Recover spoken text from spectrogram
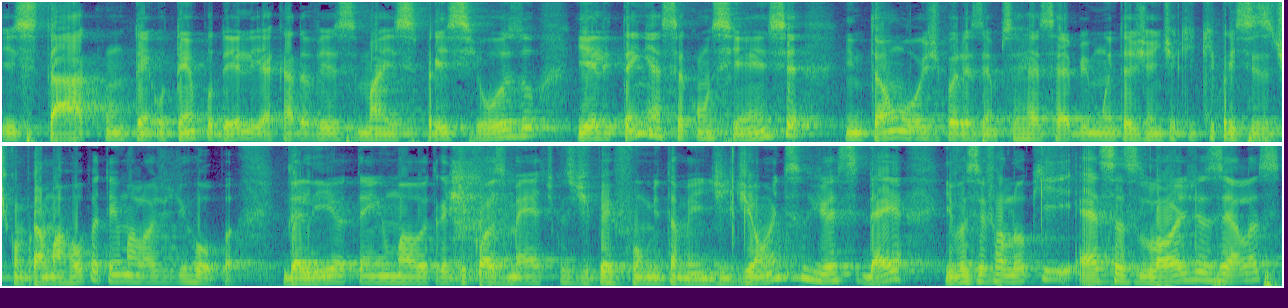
está com o tempo dele é cada vez mais precioso e ele tem essa consciência. Então, hoje, por exemplo, você recebe muita gente aqui que precisa de comprar uma roupa, tem uma loja de roupa. Dali eu tenho uma outra de cosméticos, de perfume também. De, de onde surgiu essa ideia? E você falou que essas lojas elas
